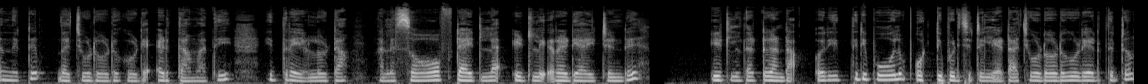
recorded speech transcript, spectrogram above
എന്നിട്ട് ചൂടോട് കൂടി എടുത്താൽ മതി. ഇത്രയേ ഉള്ളൂ കേട്ടോ നല്ല സോഫ്റ്റ് ആയിട്ടുള്ള ഇഡ്ഡലി റെഡി ആയിട്ടുണ്ട്. ഇഡ്ഡലി തട്ട് കണ്ട. ഒരു ഇത്തിരി പോലും ഒട്ടിപ്പിടിച്ചിട്ടില്ല കേട്ടോ. ചൂടോട് കൂടി എടുത്തിട്ടും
